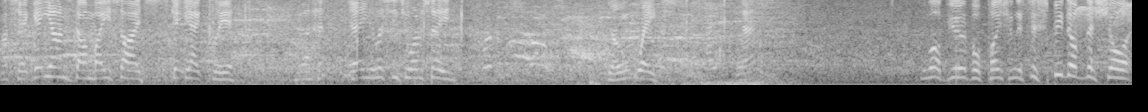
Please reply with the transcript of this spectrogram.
That's it. Get your hands down by your sides. Just get your head clear. Yeah, you listening to what I'm saying? Don't wait. Yeah. What a beautiful punch, and it's the speed of the shot.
